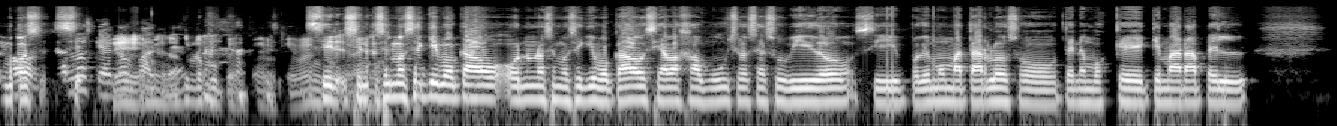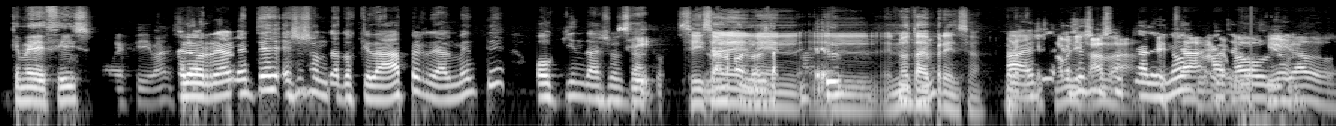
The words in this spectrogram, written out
debatimos que no mira, falte. no te preocupes. eh, que venga, Si, nos hemos equivocado o no nos hemos equivocado, si ha bajado mucho, si ha subido, si podemos matarlos o tenemos que quemar Apple, ¿qué me decís? Pero realmente, ¿esos son datos que da Apple realmente? ¿O quién da esos Sí. datos? Sí, No, sale no, en, los- en- en- en nota de prensa. Ah, eso- está obligado.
